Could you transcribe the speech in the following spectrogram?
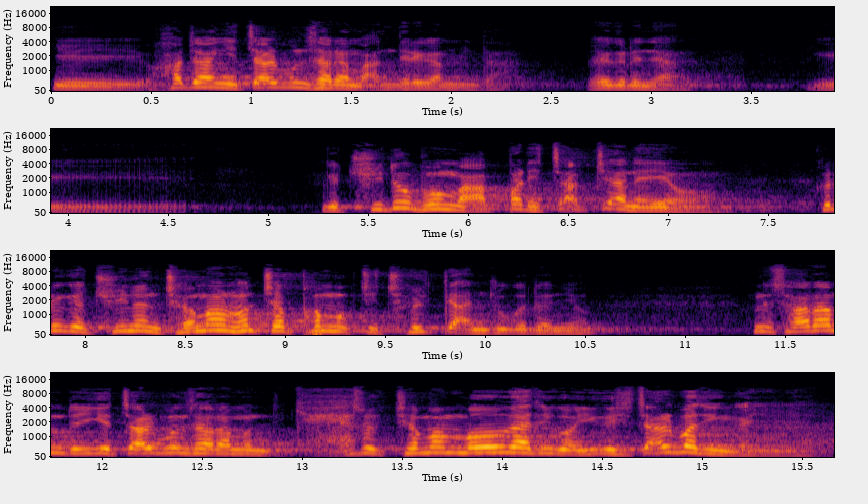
이 화장이 짧은 사람 안 데려갑니다. 왜 그러냐? 이 쥐도 보면 앞발이 짧지 않아요. 그러니까 쥐는 저만 혼자 퍼먹지 절대 안 주거든요. 근데 사람도 이게 짧은 사람은 계속 저만 먹어가지고 이것이 짧아진 거예요.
